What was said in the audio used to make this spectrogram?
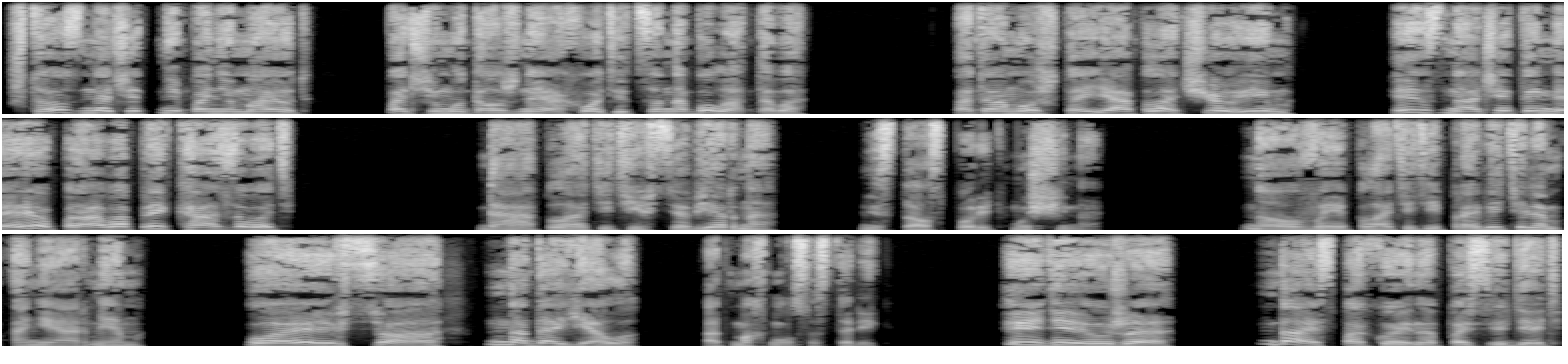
Что значит не понимают, почему должны охотиться на Булатова? Потому что я плачу им, и значит, имею право приказывать». «Да, платите, все верно», — не стал спорить мужчина. «Но вы платите правителям, а не армиям. «Ой, все, надоел», — отмахнулся старик. «Иди уже, дай спокойно посидеть».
